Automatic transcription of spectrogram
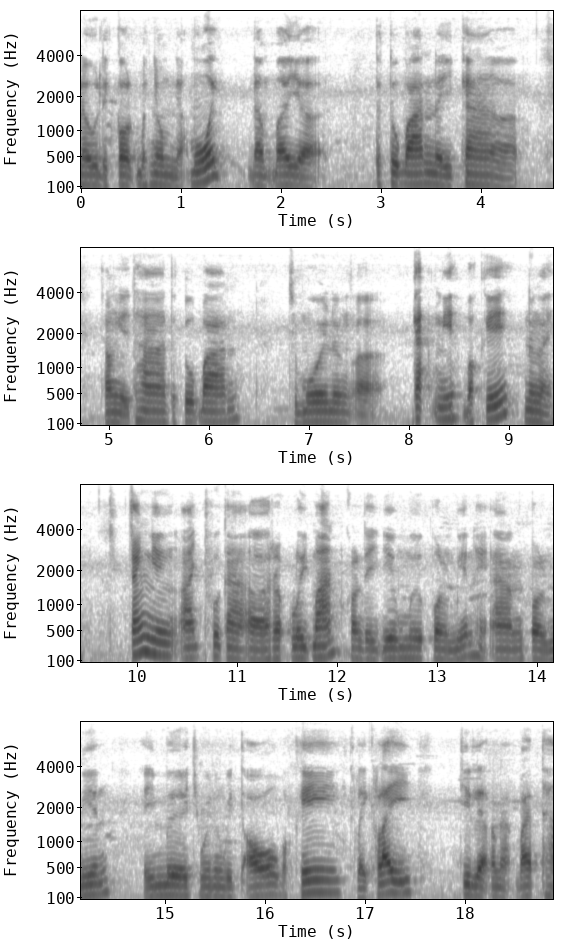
នៅ record របស់ខ្ញុំអ្នកមួយដើម្បីទទួលបាននៃការចង់និយាយថាទទួលបានជាមួយនឹងកាក់មាសរបស់គេហ្នឹងហើយអញ្ចឹងយើងអាចធ្វើការរកលុយបានគ្រាន់តែយើងមើលព័ត៌មានហើយអានព័ត៌មាន ហើយមើលជាមួយនឹងវីដេអូរបស់គេខ្លីៗជាលក្ខណៈបែបថា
